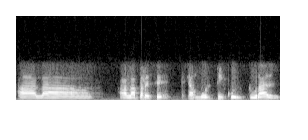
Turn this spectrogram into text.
a la, a la presencia multicultural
